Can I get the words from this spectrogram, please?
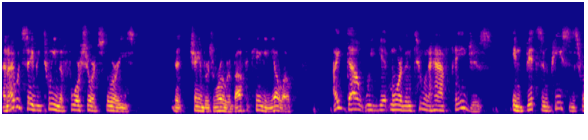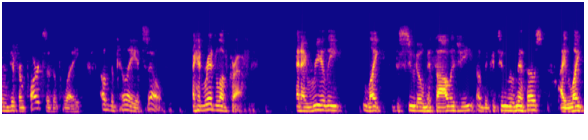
and I would say between the four short stories that Chambers wrote about the King in Yellow, I doubt we get more than two and a half pages in bits and pieces from different parts of the play, of the play itself. I had read Lovecraft, and I really liked the pseudo mythology of the Cthulhu mythos. I liked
